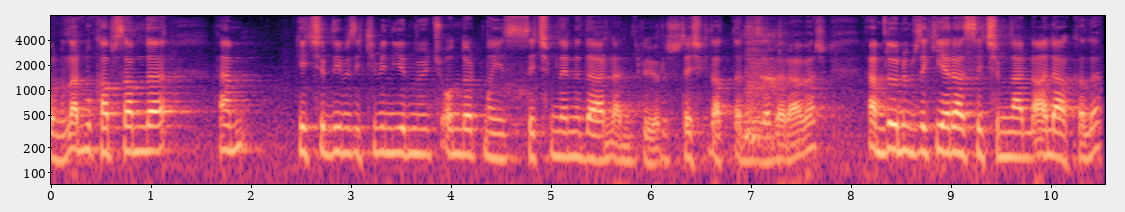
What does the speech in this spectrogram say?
konular. Bu kapsamda hem geçirdiğimiz 2023 14 Mayıs seçimlerini değerlendiriyoruz teşkilatlarımızla beraber. Hem de önümüzdeki yerel seçimlerle alakalı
